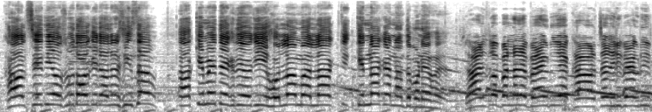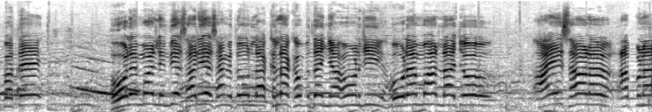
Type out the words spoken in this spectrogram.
ਖਾਲਸੇ ਦੀਆਂ ਉਸ ਮੁਤਾਬਕ ਚੱਲ ਰਹੀ ਸਿੰਘ ਸਾਹਿਬ ਆ ਕਿਵੇਂ ਦੇਖਦੇ ਹੋ ਜੀ? ਹੋਲਾ ਮਹੱਲਾ ਕਿ- ਕਿੰਨਾ ਕੁ ਆਨੰਦ ਬਣਿਆ ਹੋਇਆ? ਸਾਰੇ ਤੋਂ ਪਹਿਲਾਂ ਤਾਂ ਵਾਹਿਗੁਰੂ ਜੀ ਕਾ ਖਾਲਸਾ ਸ੍ਰੀ ਵਾਹਿਗੁਰੂ ਜੀ ਕੀ ਫਤਿਹ। ਹੋਲੇ ਮਹੱਲੇ ਦੀਆਂ ਸਾਰੀਆਂ ਸੰਗਤਾਂ ਨੂੰ ਲੱਖ ਲੱਖ ਵਧਾਈਆਂ ਹੋਣ ਜੀ। ਹੋਲਾ ਮਹੱਲਾ ਜੋ ਆਏ ਸਾਲ ਆਪਣਾ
